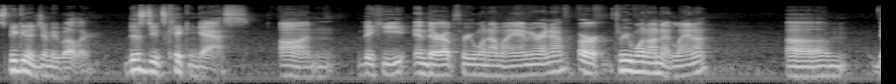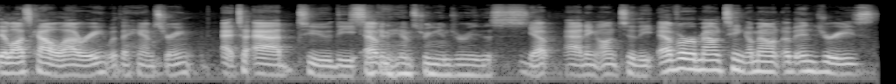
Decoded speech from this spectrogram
Speaking of Jimmy Butler, this dude's kicking gas on the Heat, and they're up three one on Miami right now, or three one on Atlanta. Um, they lost Kyle Lowry with a hamstring. at, to add to the Second hamstring injury. This. Yep, adding onto the ever mounting amount of injuries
